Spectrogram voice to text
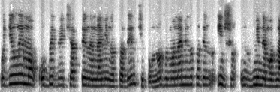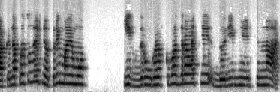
Поділимо обидві частини на мінус 1 чи помножимо на мінус 1. Ну, інше, змінимо знаки на протилежні, отримаємо х2 в квадраті дорівнює 17.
